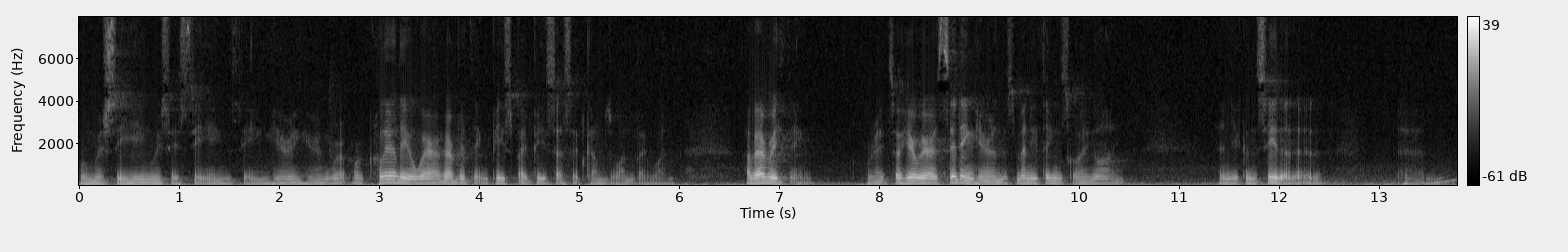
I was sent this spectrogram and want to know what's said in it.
when we're seeing, we say seeing, seeing, hearing, hearing. We're, we're clearly aware of everything, piece by piece, as it comes one by one, of everything. Right? So here we are sitting here, and there's many things going on, and you can see that uh, um,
